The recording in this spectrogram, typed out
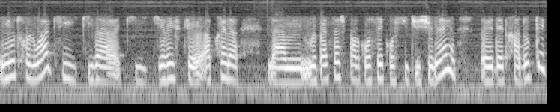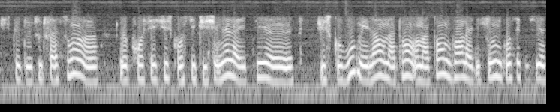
une autre loi qui, qui, va, qui, qui risque, après la, la, le passage par le Conseil constitutionnel, euh, d'être adoptée, puisque de toute façon, euh, le processus constitutionnel a été euh, jusqu'au bout, mais là, on attend, on attend de voir la décision du Conseil constitutionnel.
